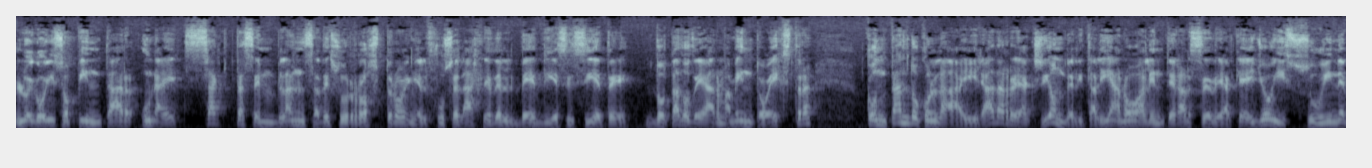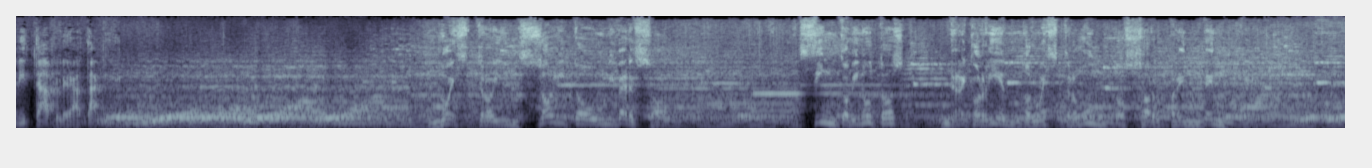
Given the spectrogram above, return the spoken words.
Luego hizo pintar una exacta semblanza de su rostro en el fuselaje del B-17 dotado de armamento extra, contando con la airada reacción del italiano al enterarse de aquello y su inevitable ataque nuestro insólito universo. Cinco minutos recorriendo nuestro mundo sorprendente.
